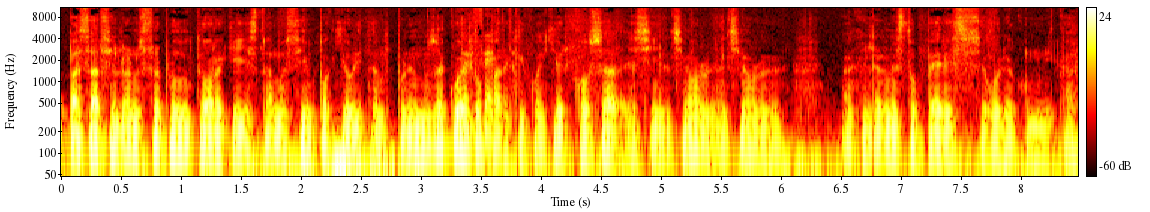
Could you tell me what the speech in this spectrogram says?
pasárselo a nuestra productora, que ya está más tiempo aquí, ahorita nos ponemos de acuerdo para que cualquier cosa, eh, si el señor, el señor Ángel Ernesto Pérez se vuelve a comunicar.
